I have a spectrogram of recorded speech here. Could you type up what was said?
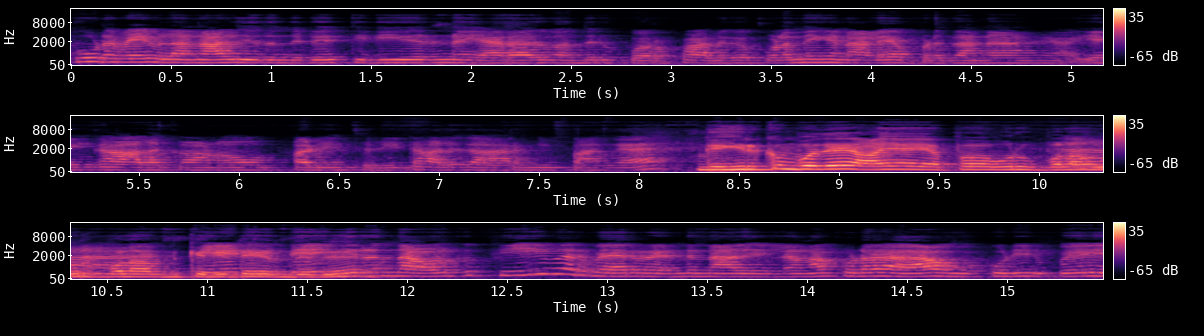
கூடவே இவ்வளோ நாள் இருந்துட்டு திடீர்னு யாராவது வந்துட்டு போறப்ப அழுக குழந்தைங்கனாலே அப்படித்தானே எங்க ஆளை காணோம் அப்படின்னு சொல்லிட்டு அழுக ஆரம்பிப்பாங்க. இங்க இருக்கும்போதே ஆயா எப்போ ஊருக்கு போலாம் ஊருக்கு போலாம் அப்படின்னு கேட்டுட்டே இருந்தது. இருந்த அவளுக்கு ஃபீவர் வேற ரெண்டு நாள். இல்லைன்னா கூட அவங்க கூட்டிட்டு போய்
